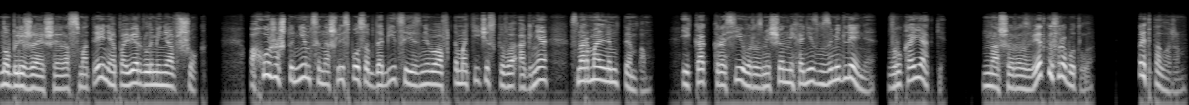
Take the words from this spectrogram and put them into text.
Но ближайшее рассмотрение повергло меня в шок. Похоже, что немцы нашли способ добиться из него автоматического огня с нормальным темпом. И как красиво размещен механизм замедления в рукоятке. Наша разведка сработала? Предположим.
